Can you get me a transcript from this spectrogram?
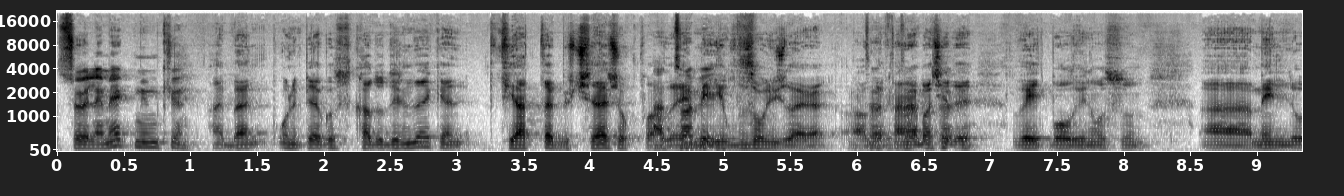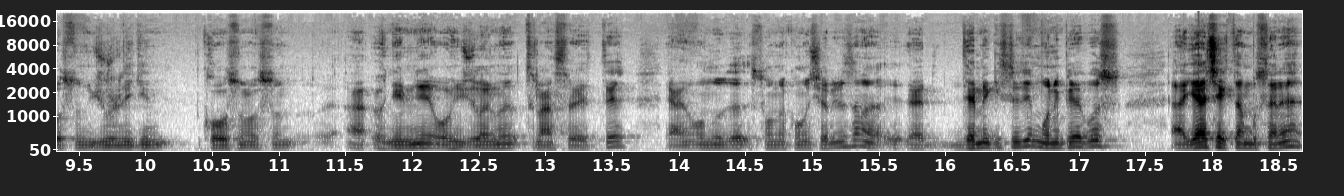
söylemek mümkün. Hayır, ben Olympiakos kadro derindeyken fiyatlar, bütçeler çok fazla. Ha, tabii. Yani yıldız oyuncular aldı. Tabii, Fenerbahçe'de tabii, Wade Baldwin olsun, e, Melli olsun, Euroleague'in Colson olsun e, önemli oyuncularını transfer etti. Yani onu da sonra konuşabiliriz ama e, demek istediğim Olympiakos gerçekten bu sene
